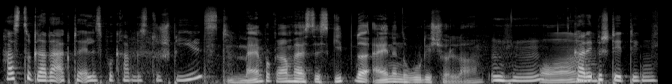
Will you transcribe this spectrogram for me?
Hast du gerade ein aktuelles Programm, das du spielst? Mein Programm heißt Es gibt nur einen Rudi Schöller. Mhm. Kann ich bestätigen.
